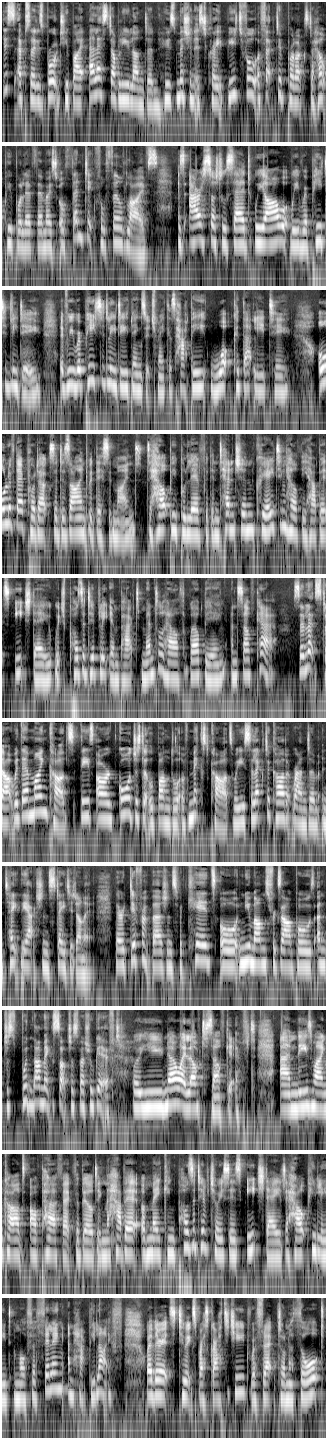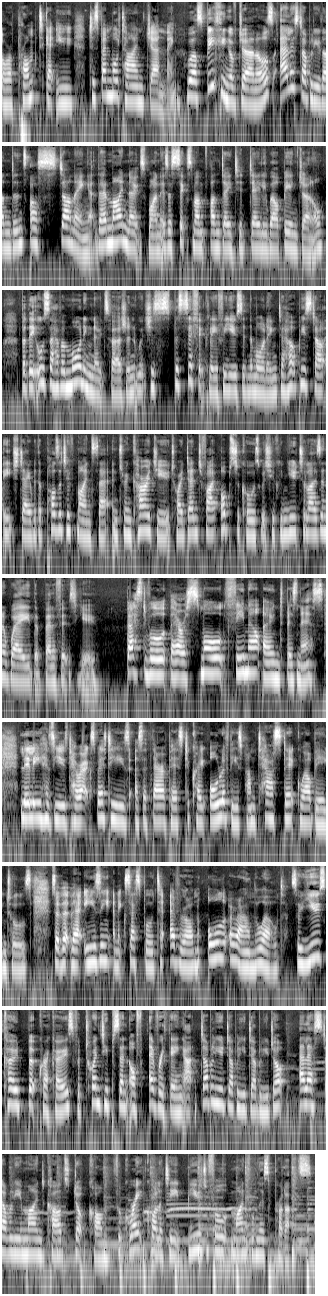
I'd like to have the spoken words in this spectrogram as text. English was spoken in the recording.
This episode is brought to you by LSW London, whose mission is to create beautiful, effective products to help people live their most authentic, fulfilled lives. As Aristotle said, we are what we repeatedly do. If we repeatedly do things which make us happy, what could that lead to? All of their products are designed with this in mind to help people live with intention, creating healthy habits each day which positively impact mental health, well being, and self care. So let's start with their mind cards. These are a gorgeous little bundle of mixed cards where you select a card at random and take the action stated on it. There are different versions for kids or new mums, for example, and just wouldn't that make such a special gift? Well, you know I love to self gift, and these mind cards are perfect for building the habit of making positive choices each day to help you lead a more fulfilling and happy life. Whether it's to express gratitude, reflect on a thought, or a prompt to get you to spend more time journaling. Well, speaking of journals, LSW Are stunning. Their Mind Notes one is a six month undated daily well-being journal, but they also have a morning notes version, which is specifically for use in the morning to help you start each day with a positive mindset and to encourage you to identify obstacles which you can utilize in a way that benefits you. Best of all, they're a small female owned business. Lili has used her expertise as a therapist to create all of these fantastic well-being tools so that they're easy and accessible to everyone all around the world. So use code BOOKRECCOS for 20% off everything at www.lswmindcards.com for great quality, beautiful mindfulness products.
